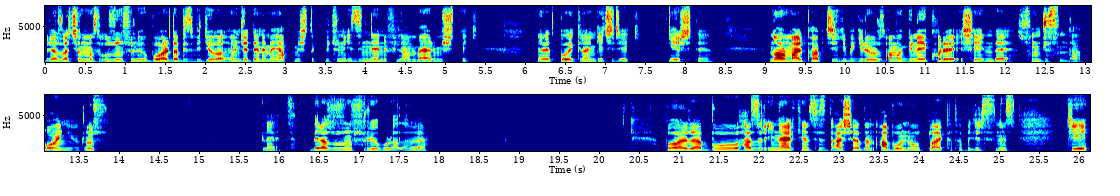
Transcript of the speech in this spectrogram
Biraz açılması uzun sürüyor. Bu arada biz videodan önce deneme yapmıştık. Bütün izinlerini falan vermiştik. Evet bu ekran geçecek. Geçti. Normal PUBG gibi giriyoruz ama Güney Kore şeyinde sunucusunda oynuyoruz. Evet. Biraz uzun sürüyor buraları. Bu arada bu hazır inerken siz de aşağıdan abone olup like atabilirsiniz. Ki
